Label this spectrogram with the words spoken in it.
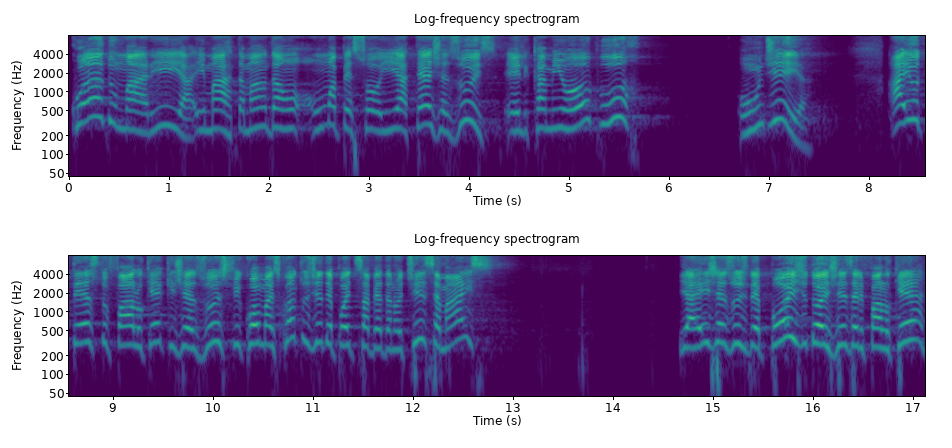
Quando Maria e Marta mandam uma pessoa ir até Jesus, ele caminhou por um dia. Aí o texto fala o quê? Que Jesus ficou mais quantos dias depois de saber da notícia? Mais? E aí Jesus, depois de dois dias, ele fala o quê?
